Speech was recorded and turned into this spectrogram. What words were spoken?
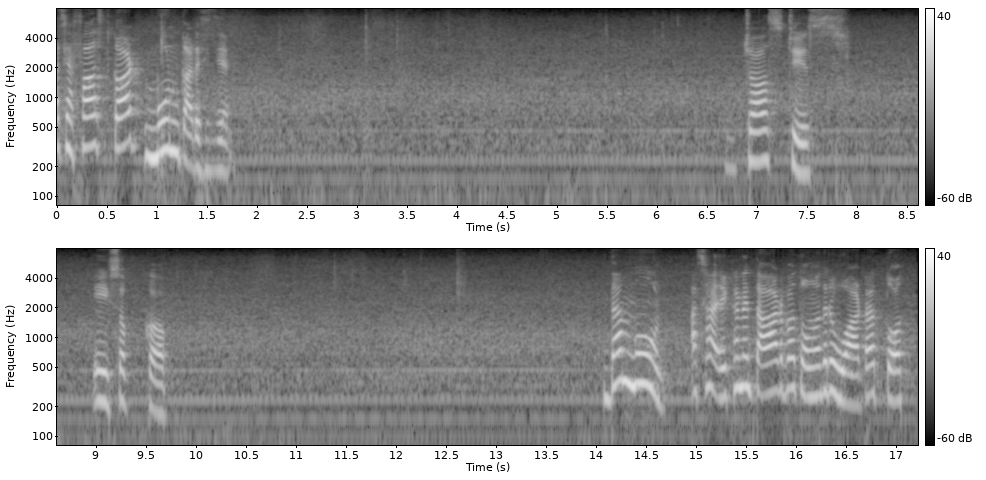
আচ্ছা ফার্স্ট কার্ড মুন কার্ড এসেছে। জাস্টিস এইসব কাপ দ্য মুন আচ্ছা এখানে তার বা তোমাদের ওয়াটার তৎপ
